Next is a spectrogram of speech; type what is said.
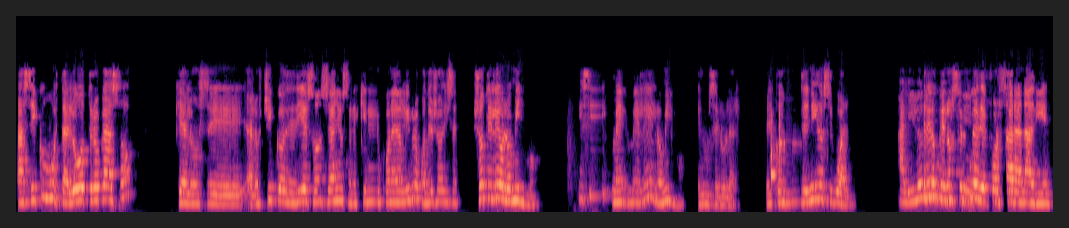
Así como está el otro caso, que a los, eh, a los chicos de 10, 11 años se les quiere imponer el libro cuando ellos dicen, yo te leo lo mismo. Y sí, me, me lee lo mismo en un celular. El contenido es igual. Al hilo Creo que, no se puede forzar a nadie.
